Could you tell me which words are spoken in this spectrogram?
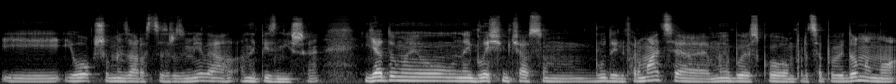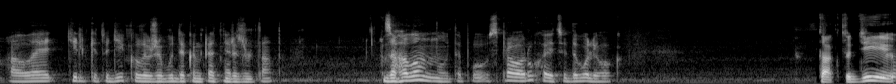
І і ок, що ми зараз це зрозуміли, а не пізніше. Я думаю, найближчим часом буде інформація. Ми обов'язково вам про це повідомимо, але тільки тоді, коли вже буде конкретний результат. Загалом, ну, типу, справа рухається доволі ок. Так, тоді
